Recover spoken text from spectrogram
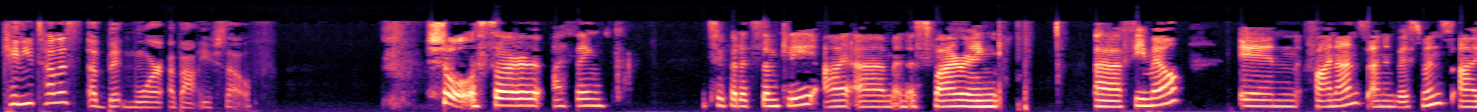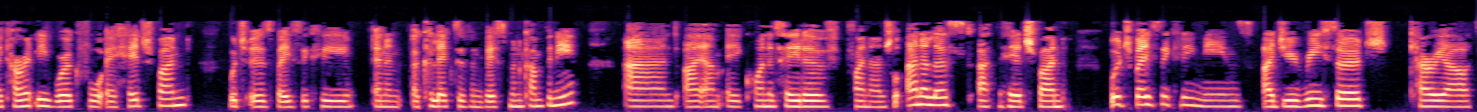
can you tell us a bit more about yourself? Sure, so I think to put it simply, I am an aspiring uh, female in finance and investments. I currently work for a hedge fund, which is basically an, a collective investment company. And I am a quantitative financial analyst at the hedge fund, which basically means I do research, carry out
